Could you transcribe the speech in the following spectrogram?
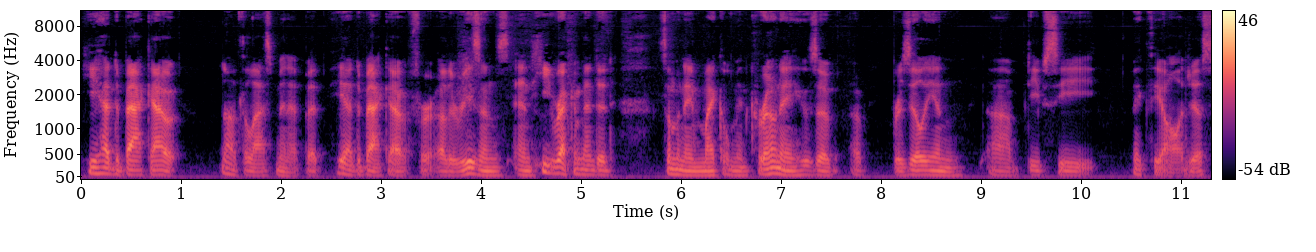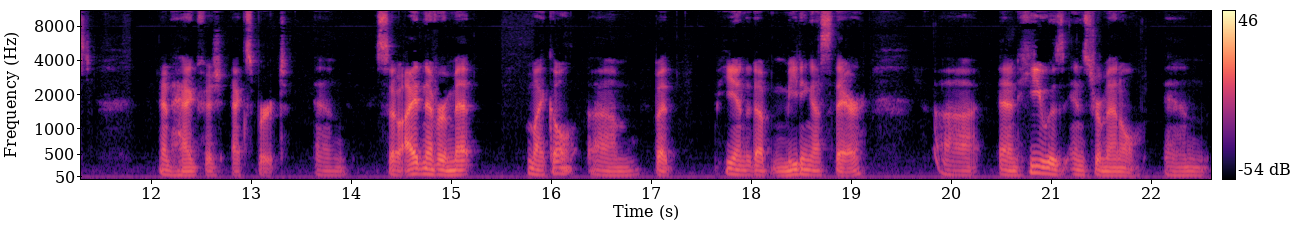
he had to back out not the last minute, but he had to back out for other reasons. And he recommended someone named Michael Mincarone, who's a, a Brazilian uh, deep sea ichthyologist and hagfish expert. And so I had never met Michael, um, but he ended up meeting us there. Uh, and he was instrumental in,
